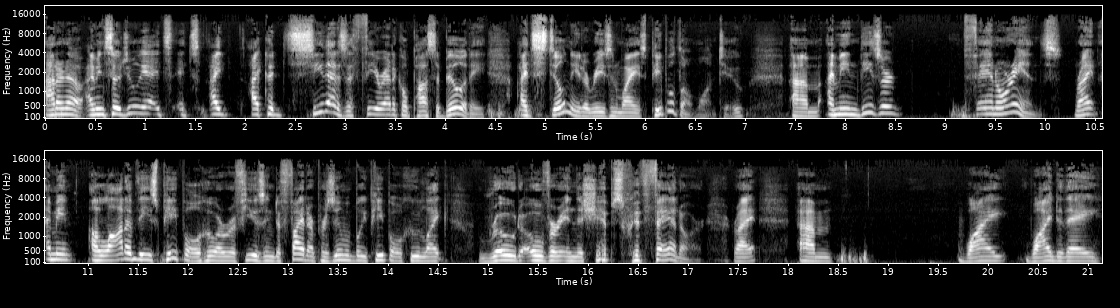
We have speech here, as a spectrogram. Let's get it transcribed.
i don't know i mean so julia it's it's i i could see that as a theoretical possibility i'd still need a reason why his people don't want to um i mean these are Feanorians, right? I mean, a lot of these people who are refusing to fight are presumably people who like rode over in the ships with Feanor, right? Um, why why do they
